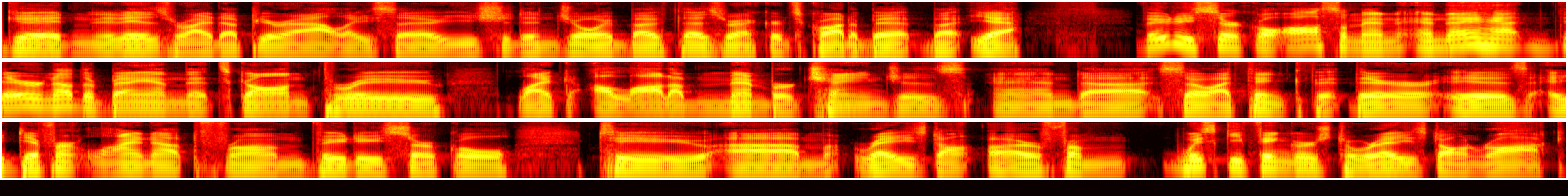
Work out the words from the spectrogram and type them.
good, and it is right up your alley. So you should enjoy both those records quite a bit. But yeah, Voodoo Circle, awesome, and and they had they're another band that's gone through like a lot of member changes, and uh, so I think that there is a different lineup from Voodoo Circle to um, Raised on or from Whiskey Fingers to Raised on Rock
